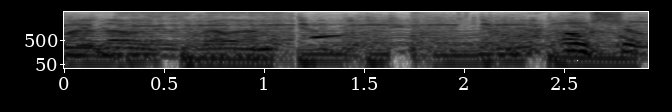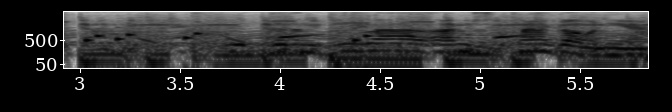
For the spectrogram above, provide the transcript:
one of those is relevant. Yeah. Oh, shoot. It didn't do that. I'm just kind of going here.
